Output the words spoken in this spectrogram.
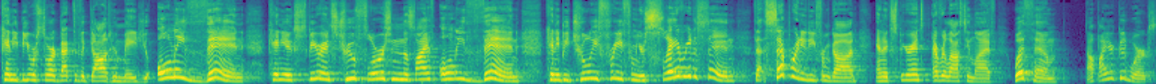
can you be restored back to the God who made you. Only then can you experience true flourishing in this life. Only then can you be truly free from your slavery to sin that separated you from God and experience everlasting life with Him, not by your good works,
